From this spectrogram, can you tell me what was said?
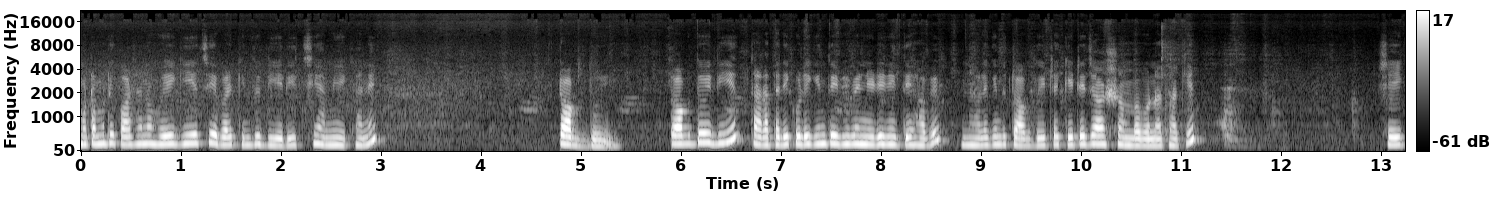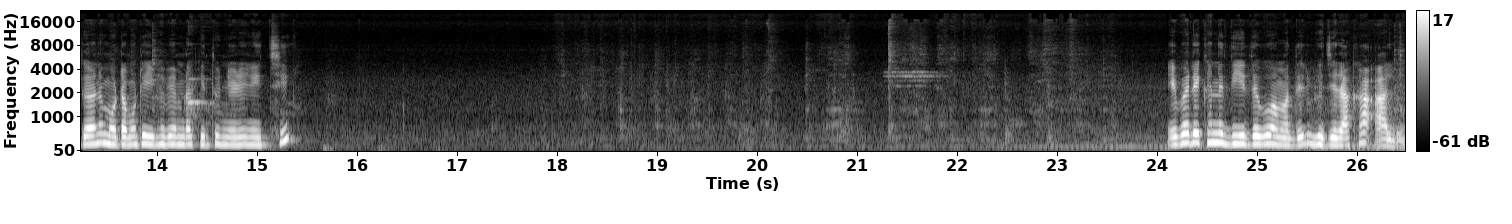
মোটামুটি কষানো হয়ে গিয়েছে, এবার কিন্তু দিয়ে দিচ্ছি আমি এখানে টক দই। টক দই দিয়ে তাড়াতাড়ি করে কিন্তু এইভাবে নেড়ে নিতে হবে। নাহলে কিন্তু টক দইটা কেটে যাওয়ার সম্ভাবনা থাকে। সেই কারণে মোটামুটি এইভাবে আমরা কিন্তু নেড়ে নিচ্ছি। এবার এখানে দিয়ে দেব আমাদের ভেজে রাখা আলু।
